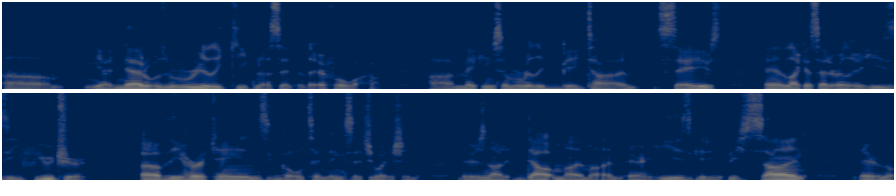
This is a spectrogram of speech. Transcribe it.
Um, yeah, Ned was really keeping us in it there for a while, uh, making some really big time saves. And like I said earlier, he's the future of the Hurricanes goaltending situation. There is not a doubt in my mind there. He is getting re signed. There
